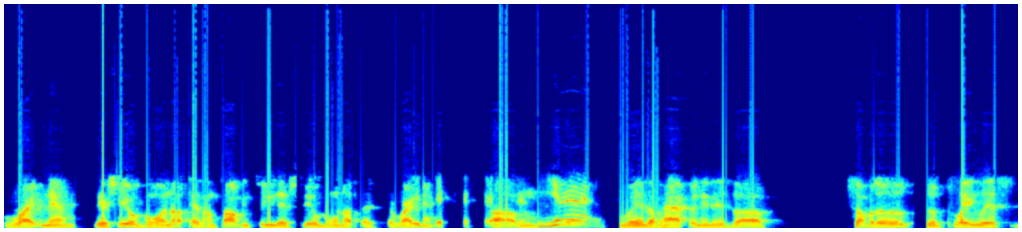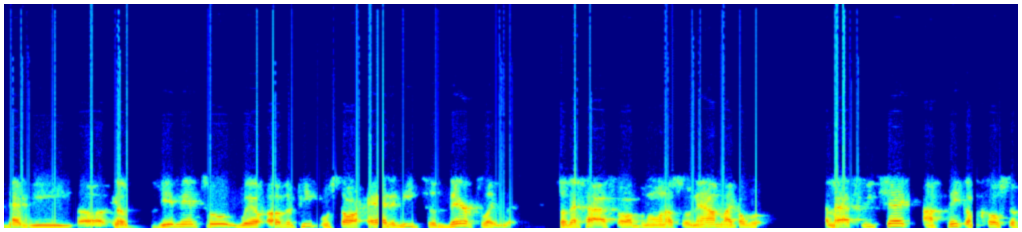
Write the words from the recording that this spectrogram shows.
right now. They're still going up as I'm talking to you. They're still going up as right now. Um, Yes. what ends up happening is uh, some of the, the playlists that we uh, end up getting into, where other people start adding me to their playlist. So that's how I started blowing up. So now I'm like over. Last we checked, I think I'm close to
